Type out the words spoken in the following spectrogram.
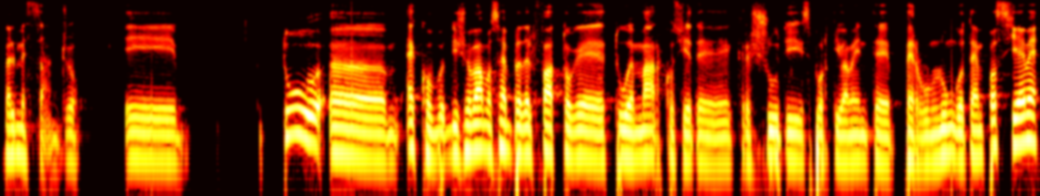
Bel messaggio. E tu, eh, ecco, dicevamo sempre del fatto che tu e Marco siete cresciuti sportivamente per un lungo tempo assieme,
